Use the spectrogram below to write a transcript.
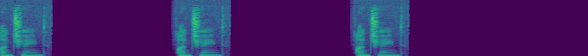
Unchained. Unchained. Unchained.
